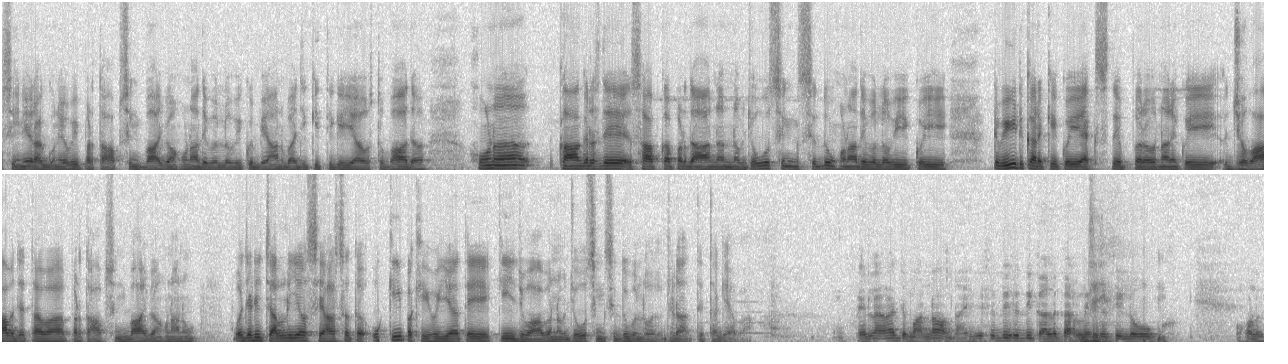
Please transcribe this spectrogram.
ਸੀਨੀਅਰ ਆਗੂ ਨੇ, ਉਹ ਵੀ ਪ੍ਰਤਾਪ ਸਿੰਘ ਬਾਜਵਾ ਹੋਣਾ ਦੇ ਵੱਲੋਂ ਵੀ ਕੋਈ ਬਿਆਨਬਾਜ਼ੀ ਕੀਤੀ ਗਈ ਆ ਉਸ ਤੋਂ ਬਾਅਦ। ਹੁਣ ਕਾਂਗਰਸ ਦੇ ਸਾਬਕਾ ਪ੍ਰਧਾਨ ਨਵਜੋਤ ਸਿੰਘ ਸਿੱਧੂ ਹੋਣਾ ਦੇ ਵੱਲੋਂ ਵੀ ਕੋਈ ਟਵੀਟ ਕਰਕੇ ਕੋਈ ਐਕਸ ਦੇ ਉੱਪਰ ਉਹਨਾਂ ਨੇ ਕੋਈ ਜਵਾਬ ਦਿੱਤਾ ਵਾ ਪ੍ਰਤਾਪ ਸਿੰਘ ਬਾਜਵਾ ਹੋਣਾ ਨੂੰ। ਉਹ ਜਿਹੜੀ ਚੱਲ ਰਹੀ ਹੈ ਉਹ ਸਿਆਸਤ ਉਹ ਕੀ ਪੱਖੀ ਹੋਈ ਆ ਤੇ ਕੀ ਜਵਾਬ ਨਵਜੋਤ ਸਿੰਘ ਸਿੱਧੂ ਵੱਲੋਂ ਜਿਹੜਾ ਦਿੱਤਾ ਗਿਆ ਵਾ? ਪਹਿਲਾਂ ਨਾ ਜ਼ਮਾਨਾ ਹੁੰਦਾ ਸੀ ਕਿ ਸਿੱਧੀ ਸਿੱਧੀ ਗੱਲ ਕਰ ਲੈਂਦੇ ਸੀ ਲੋਕ। ਹੁਣ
